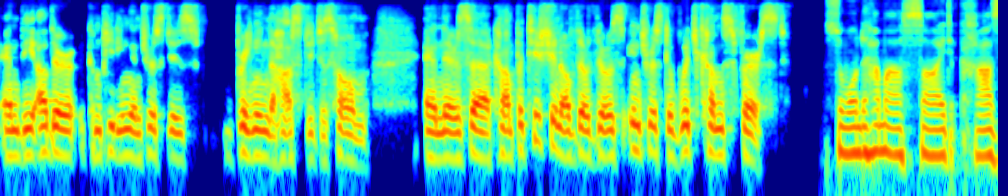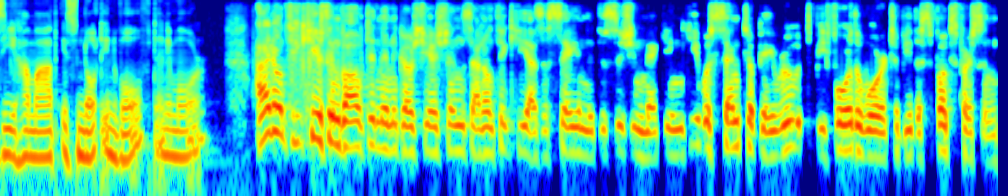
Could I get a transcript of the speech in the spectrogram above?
and the other competing interest is bringing the hostages home. And there's a competition of those interests of which comes first. So on the Hamas side, Ghazi Hamad is not involved anymore? I don't think he's involved in the negotiations. I don't think he has a say in the decision making. He was sent to Beirut before the war to be the spokesperson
